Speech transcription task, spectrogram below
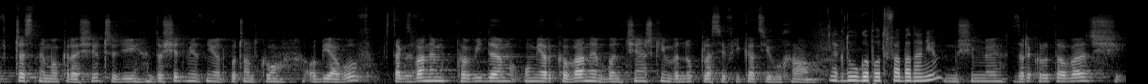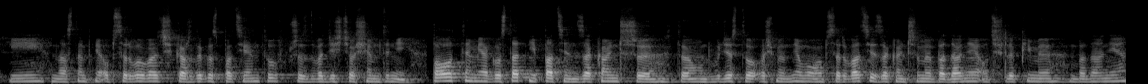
wczesnym okresie, czyli do 7 dni od początku objawów, z tak zwanym COVID-em umiarkowanym bądź ciężkim według klasyfikacji WHO. Jak długo potrwa badanie? Musimy zrekrutować i następnie obserwować każdego z pacjentów przez 28 dni. Po tym, jak ostatni pacjent zakończy tę 28-dniową obserwację, zakończymy badanie, odślepimy badanie,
